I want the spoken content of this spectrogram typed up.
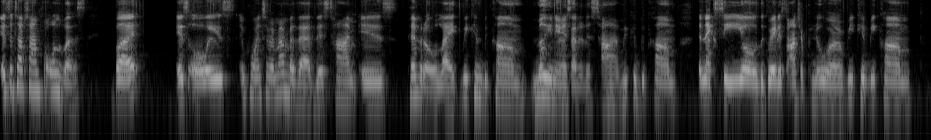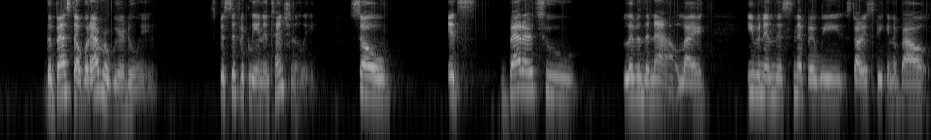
It's a tough time for all of us, but it's always important to remember that this time is pivotal. Like we can become millionaires out of this time. We could become the next CEO, the greatest entrepreneur. We could become the best at whatever we're doing, specifically and intentionally. So it's better to live in the now. Like even in this snippet, we started speaking about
